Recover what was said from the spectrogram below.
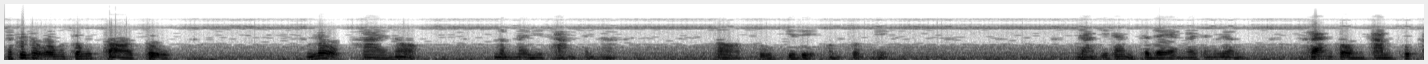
พระพุทธองค์ทรงต่อสู้โลกภายนอก มันไม่มีทางชนะ ต่อสู้กิเลสของตนเองอย่างที่ท่านแสดงในทั้งเรื่องครั้งคงทำทุกข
